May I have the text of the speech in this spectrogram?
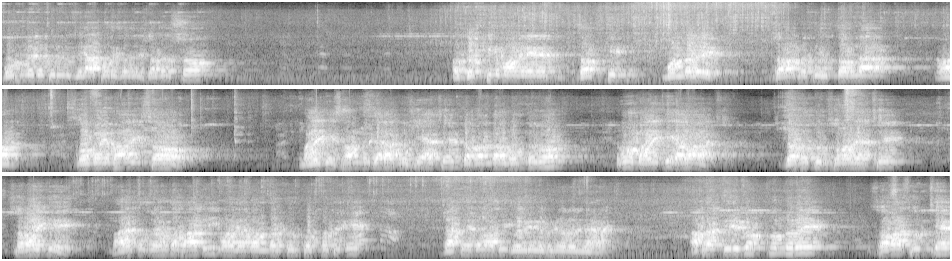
পূর্ব মেদিনীপুর জেলা পরিষদের সদস্য দক্ষিণ মন্ডলের দক্ষিণ মন্ডলের সভাপতি উত্তমদা আমার সোমেন ভাই সহ মাইকের সামনে যারা বসে আছেন, দোকানদার বন্ধুগণ এবং মাইকের আওয়াজ যতদূর শোনা যাচ্ছে, সবাইকে ভারতীয় জনতা পার্টি মহিলা মন্ডলটির পক্ষ থেকে জাতীয়তাবাদী গৈরিক অভিনন্দন জানাই। আপনারা দীর্ঘক্ষণ ধরে সভা শুনছেন।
